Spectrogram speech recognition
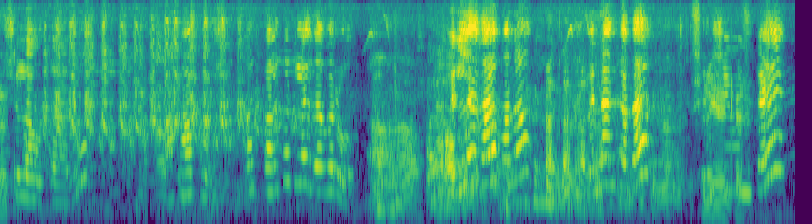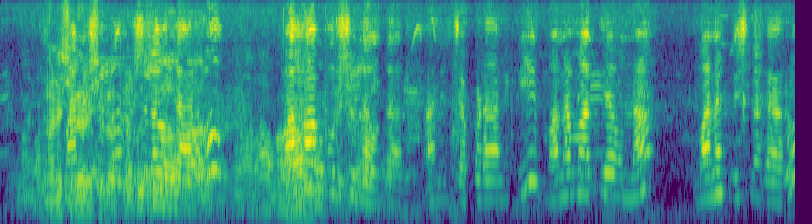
ఋషులు అవుతారు పలకట్లేదు ఎవరు? వినలేదా మనం? విన్నాం కదా? కృషి ఉంటే మనుషులు ఋషులు అవుతారు. మహాపురుషులు అవుతారు అని చెప్పడానికి మన మధ్య ఉన్న మన కృష్ణ గారు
